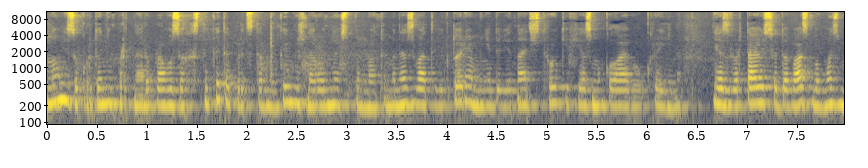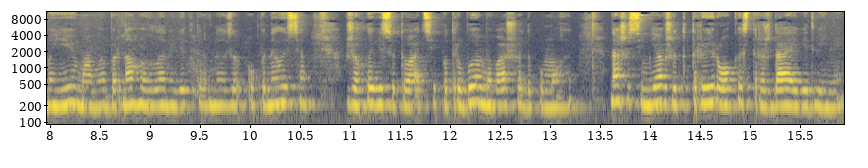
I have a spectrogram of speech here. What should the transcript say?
Шановні закордонні партнери, правозахисники та представники міжнародної спільноти. Мене звати Вікторія, мені 19 років, я з Миколаєва, Україна. Я звертаюся до вас, бо ми з моєю мамою Бернагою Оленою Вікторівною опинилися в жахливій ситуації. Потребуємо вашої допомоги. Наша сім'я вже три роки страждає від війни,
